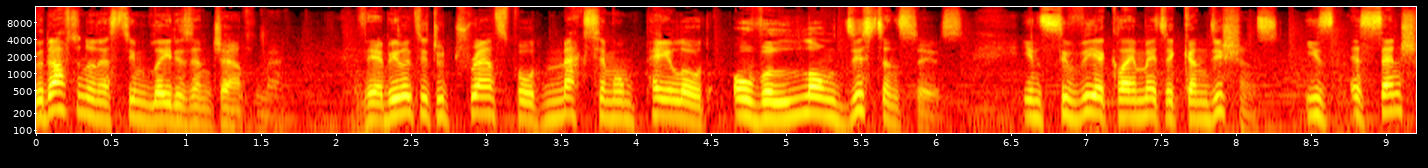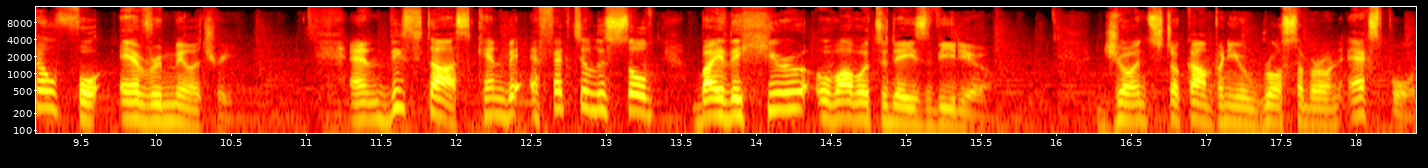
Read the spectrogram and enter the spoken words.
Good afternoon, esteemed ladies and gentlemen. The ability to transport maximum payload over long distances in severe climatic conditions is essential for every military. And this task can be effectively solved by the hero of our today's video. Joint stock company Rosoboronexport,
